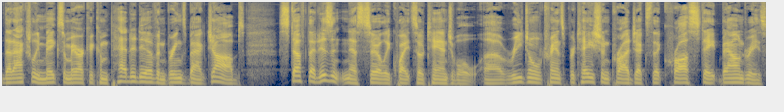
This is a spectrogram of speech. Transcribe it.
that actually makes America competitive and brings back jobs. Stuff that isn't necessarily quite so tangible. Uh, regional transportation projects that cross state boundaries,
